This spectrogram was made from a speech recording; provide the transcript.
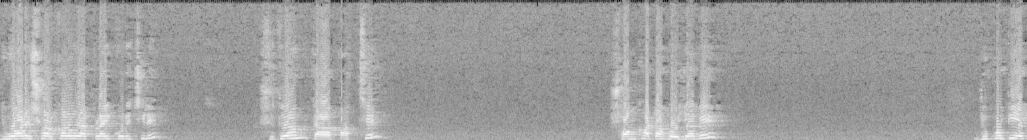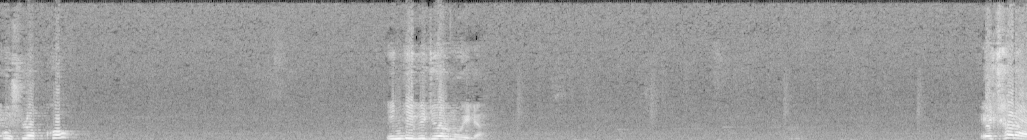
দুয়ারে সরকারও অ্যাপ্লাই করেছিলেন, সুতরাং তারা পাচ্ছেন, সংখ্যাটা হয়ে যাবে। দু কোটি একুশ লক্ষ ইন্ডিভিজুয়াল মহিলা। এছাড়াও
